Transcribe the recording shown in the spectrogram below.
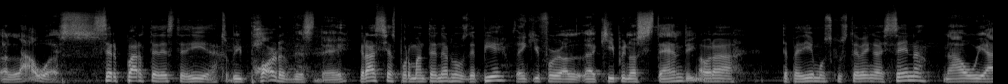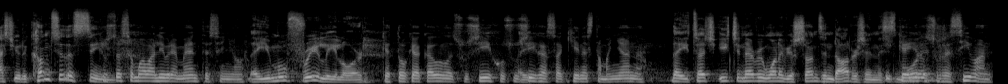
allow us ser parte de este día. to be part of this day. Gracias por mantenernos de pie. Thank you for uh, keeping us standing. Ahora te pedimos que usted venga a escena, Now we ask you to come to the que scene, usted se mueva libremente, Señor. that you move freely, Lord, Que toque a cada uno de sus hijos, sus hijas aquí en esta mañana that you touch each and every one of your sons and daughters in y this que morning, ellos reciban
